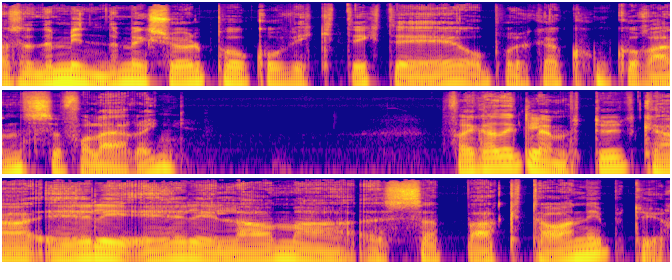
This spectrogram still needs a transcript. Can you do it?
Altså, det minner meg sjøl på hvor viktig det er å bruke konkurranse for læring. For jeg hadde glemt ut hva Eli Eli Lama Sabachthani betyr.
